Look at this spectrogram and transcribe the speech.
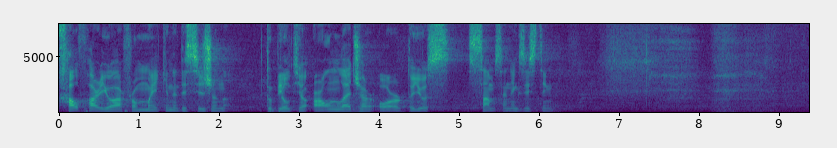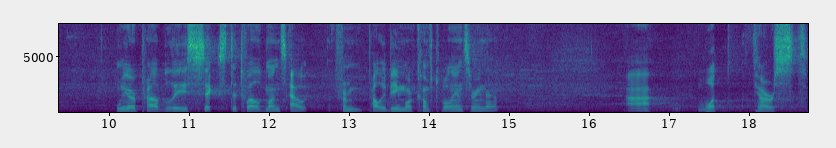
how far you are from making a decision to build your own ledger or to use something existing? We are probably six to 12 months out from probably being more comfortable answering that. What first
